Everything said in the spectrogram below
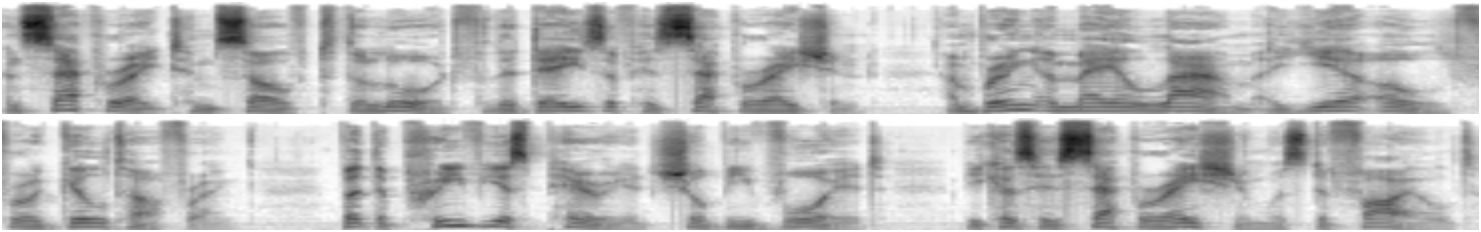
and separate himself to the Lord for the days of his separation, and bring a male lamb a year old for a guilt offering, but the previous period shall be void, because his separation was defiled.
